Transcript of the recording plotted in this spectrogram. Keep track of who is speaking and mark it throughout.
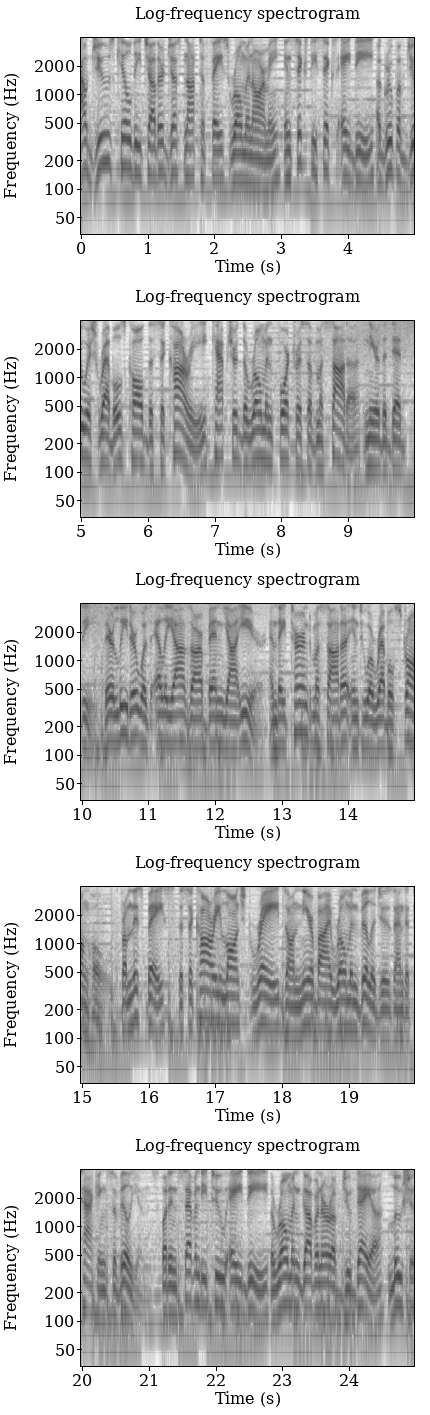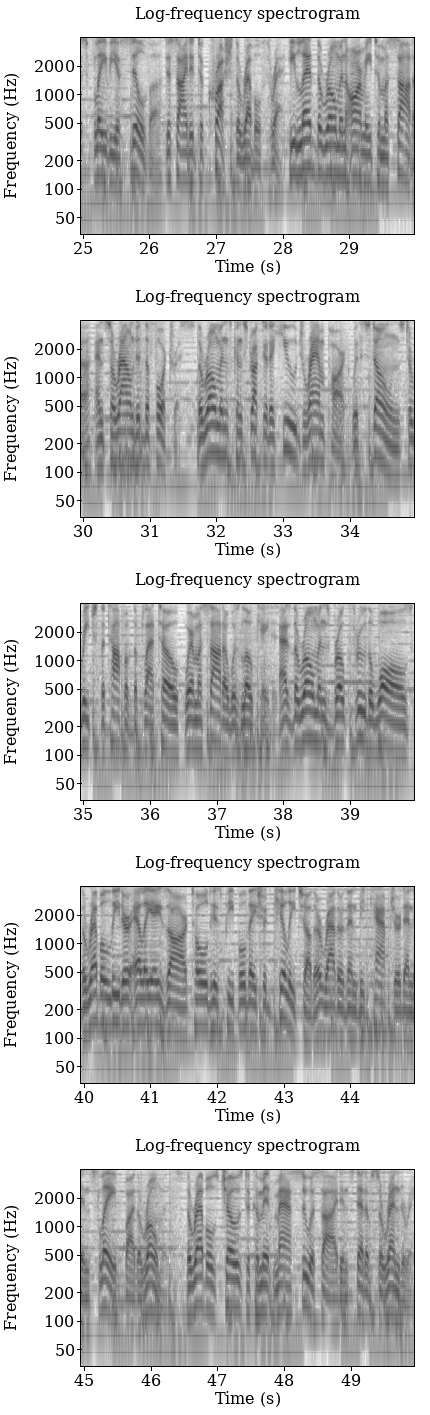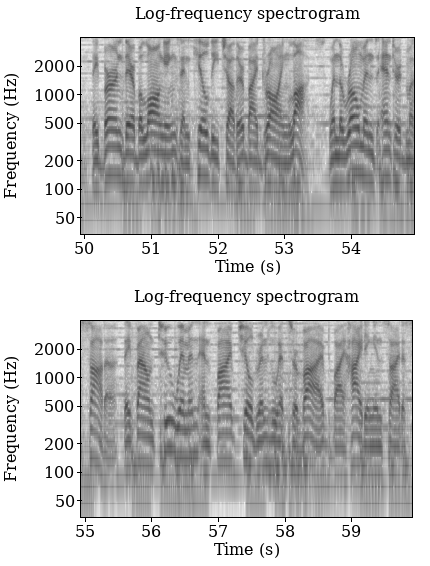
Speaker 1: How Jews killed each other just not to face Roman army. In 66 AD, a group of Jewish rebels called the Sicarii captured the Roman fortress of Masada near the Dead Sea. Their leader was Eleazar ben Yair, and they turned Masada into a rebel stronghold. From this base, the Sicarii launched raids on nearby Roman villages and attacking civilians. But in 72 AD, the Roman governor of Judea, Lucius Flavius Silva, decided to crush the rebel threat. He led the Roman army to Masada and surrounded the fortress. The Romans constructed a huge rampart with stones to reach the top of the plateau where Masada was located. As the Romans broke through the walls, the rebel leader Eleazar told his people they should kill each other rather than be captured and enslaved by the Romans. The rebels chose to commit mass suicide instead of surrendering. They burned their belongings and killed each other by drawing lots. When the Romans entered Masada, they found two women and five children who had survived by hiding inside a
